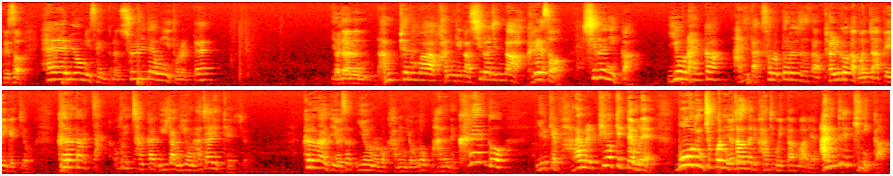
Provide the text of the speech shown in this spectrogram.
그래서 해묘미생들은 술대운이 돌 때 여자는 남편과 관계가 싫어진다. 그래서 싫으니까 이혼할까? 아니다. 서로 떨어져서 별거가 먼저 앞에 있겠죠. 그러다가 우리 잠깐 위장 이혼하자 이렇게 했죠. 그러다가 이제 여기서 이혼으로 가는 경우도 많은데 그래도 이렇게 바람을 피웠기 때문에 모든 주권을 여자들이 가지고 있단 말이에요. 안 들키니까.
